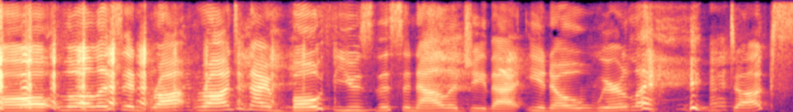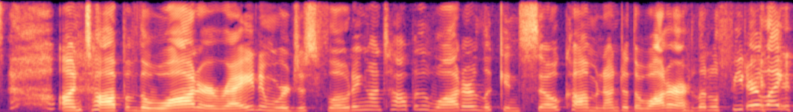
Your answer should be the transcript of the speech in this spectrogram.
oh well, listen. Ron, Ron and I both use this analogy that you know we're like ducks on top of the water, right? And we're just floating on top of the water, looking so calm, and under the water, our little feet are like.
